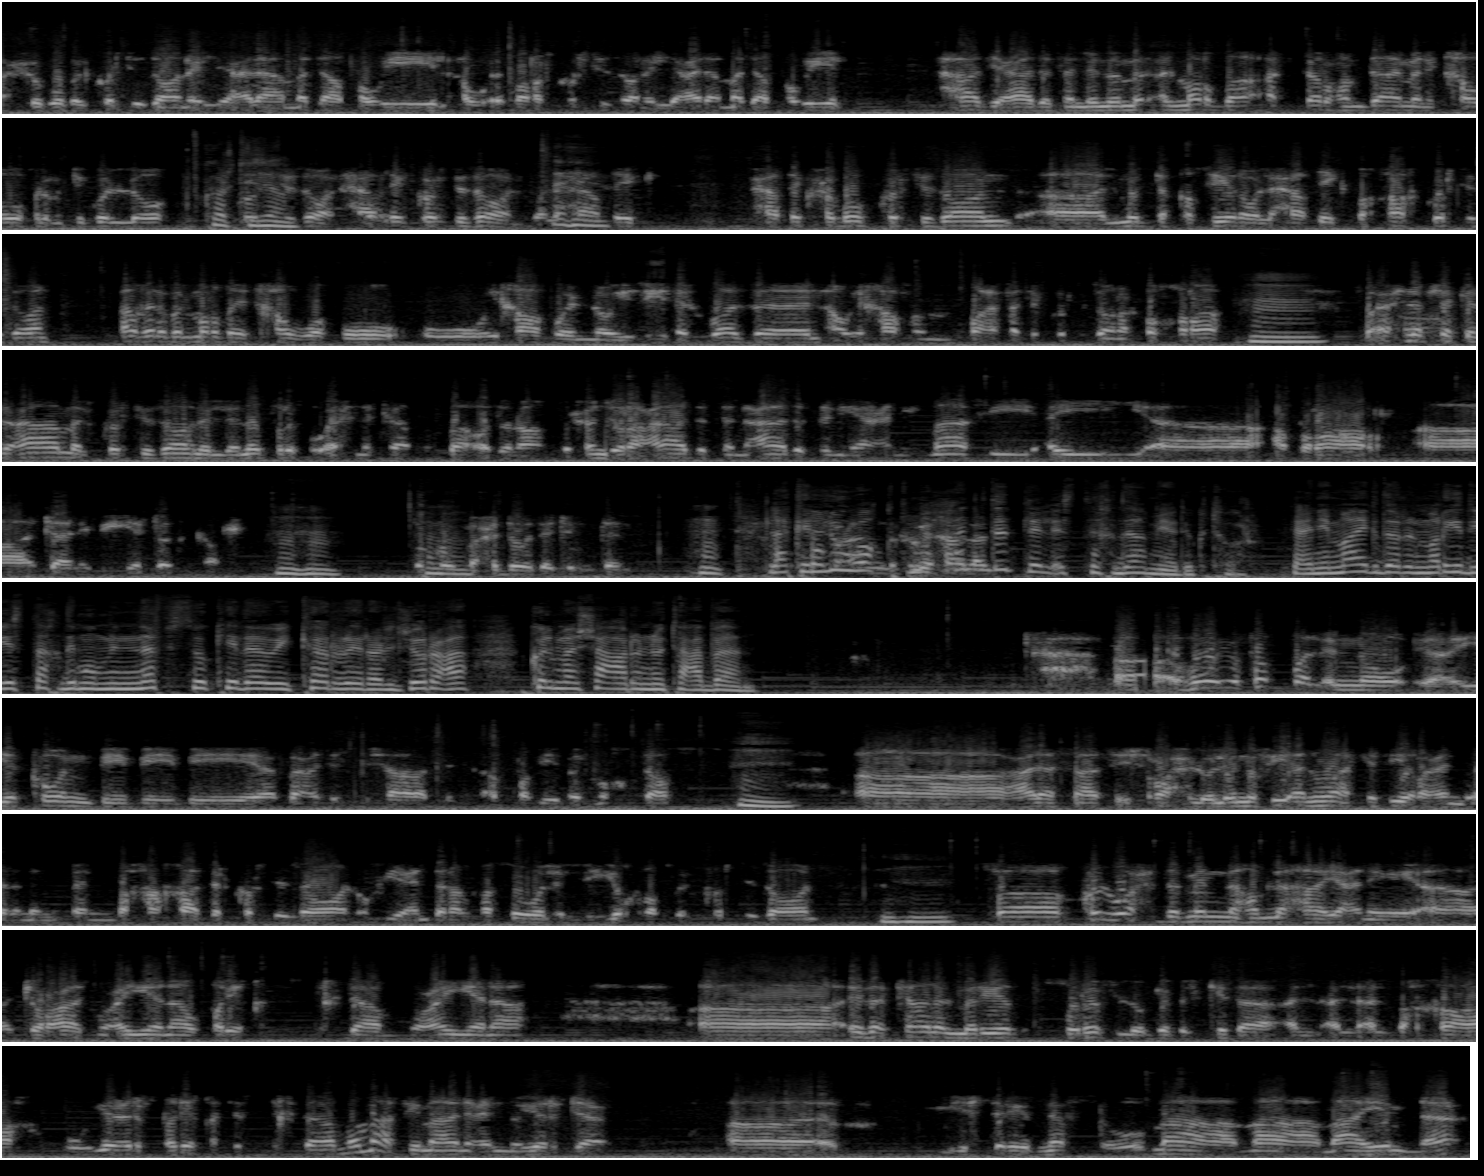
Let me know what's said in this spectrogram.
حبوب الكورتيزون اللي على مدى طويل أو ابر الكورتيزون اللي على مدى طويل هذه عادة لأن الم- المرضى أكثرهم دائما يتخوف لما تقول له كورتيزون حيعطيك كورتيزون ولا صحيح. حيعطيك حبوب كورتيزون آه لمدة قصيرة ولا حيعطيك بخاخ كورتيزون أغلب المرضى يتخوفوا ويخافوا إنه يزيد الوزن أو يخافوا من مضاعفات الكورتيزون الأخرى. مم. فإحنا بشكل عام الكورتيزون اللي نصرفه إحنا كأطباء اذن وحنجره عادة عادة يعني ما في أي آه أضرار آه جانبية تذكر. تكون محدودة جدا. لكن له وقت محدد للاستخدام يا دكتور. يعني ما يقدر المريض يستخدمه من نفسه كذا ويكرر الجرعة كل ما شعر أنه تعبان. هو يفضل إنه يكون ب ب ب بعد استشارة الطبيب المختص. آه على أساس يشرح له لأنه في أنواع كثيرة عندنا من من بخاخات الكورتيزون وفي عندنا الغسول اللي يخلط بالكورتيزون. فكل واحدة منهم لها يعني آه جرعات معينة وطريقة استخدام معينة آه إذا كان المريض صرف له قبل كذا ال- ال- البخاخ ويعرف طريقة استخدامه ما في مانع إنه يرجع آه يشتري بنفسه ما ما ما يمنع.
